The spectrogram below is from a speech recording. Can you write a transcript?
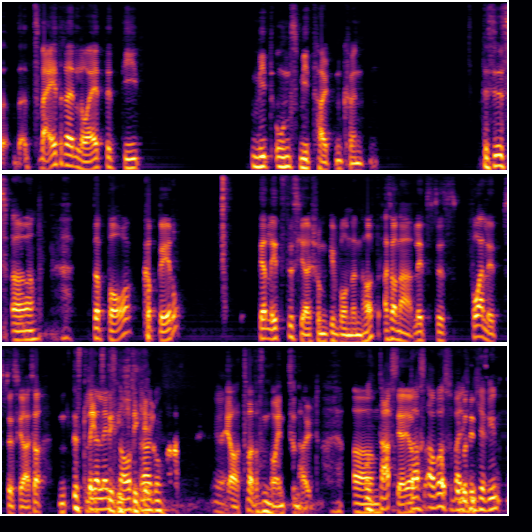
äh, zwei, drei Leute, die mit uns mithalten könnten. Das ist äh, der Bau Capell, der letztes Jahr schon gewonnen hat. Also na, letztes, vorletztes Jahr. Also das Bei letzte richtige Austragung. Ja. ja, 2019 halt. Ähm, Und das, ja das aber, soweit ich mich, erinn,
